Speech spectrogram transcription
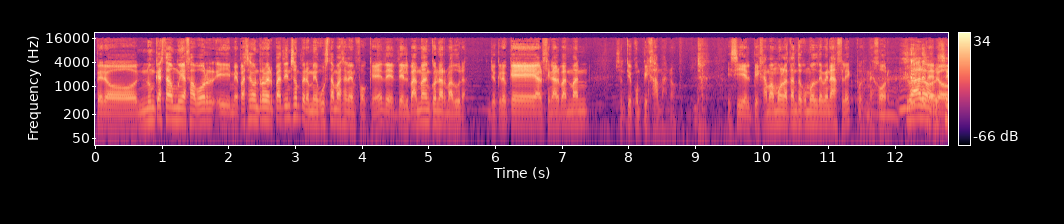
Pero nunca he estado muy a favor, y me pasa con Robert Pattinson, pero me gusta más el enfoque ¿eh? de- del Batman con armadura. Yo creo que al final Batman es un tío con pijama, ¿no? Y si el pijama mola tanto como el de Ben Affleck, pues mejor. Claro, Pero- sí,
